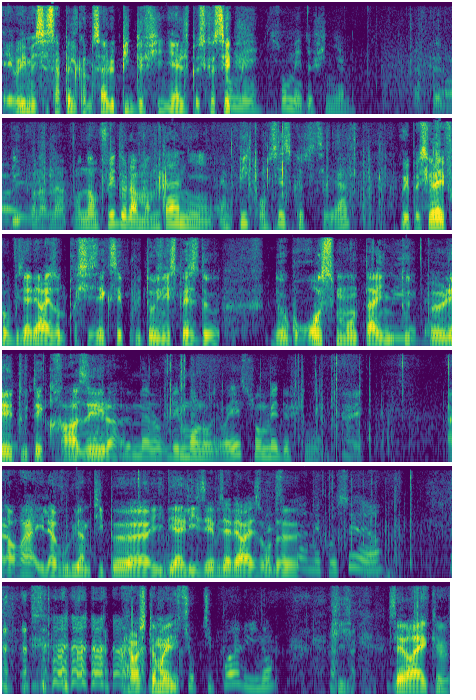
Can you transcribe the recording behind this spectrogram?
Et oui, mais ça s'appelle comme ça le pic de Finiel, parce que c'est... Sommet, sommet de Finiel. Parce que pic, on en, a- on en fait de la montagne, un pic, on sait ce que c'est. Hein. Oui, parce que là, il faut, vous avez raison de préciser que c'est plutôt une espèce de, de grosse montagne Oui, toute ben, pelée, toute écrasée, Le là. le les monts, vous voyez, sommet de Finiel. Alors voilà, il a voulu un petit peu euh, idéaliser, vous avez raison Ouais, de... C'est un écossais, hein. Alors justement, il au petit pois, lui, non c'est vrai que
